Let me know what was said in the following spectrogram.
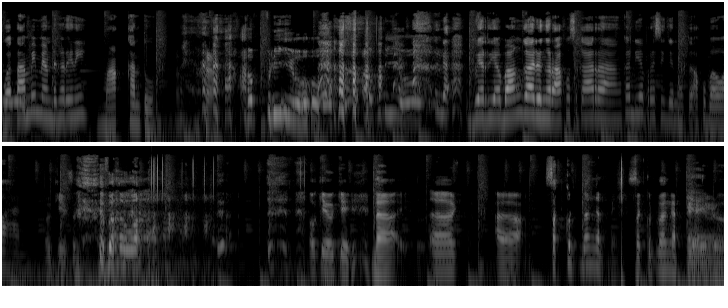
Buat Tamim yang denger ini makan tuh. Aprio. Aprio. Enggak, biar dia bangga denger aku sekarang. Kan dia presiden waktu aku bawahan. Oke, se- bawah. Oke oke. Nah, eh, eh, sekut banget nih, sekut banget. Iya, Eh, iya, bro.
